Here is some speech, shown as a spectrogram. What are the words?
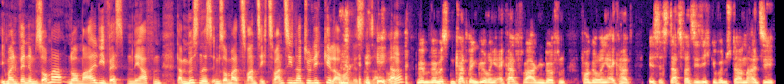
Ich meine, wenn im Sommer normal die Wespen nerven, dann müssen es im Sommer 2020 natürlich Killerhornissen sein, ja. oder? Wir, wir müssten Katrin Göring-Eckardt fragen dürfen. Frau Göring-Eckardt, ist es das, was Sie sich gewünscht haben, als Sie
